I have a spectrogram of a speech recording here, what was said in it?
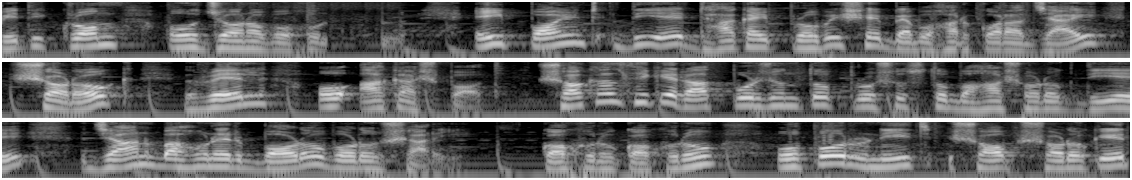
ব্যতিক্রম ও জনবহুল। এই পয়েন্ট দিয়ে ঢাকায় প্রবেশে ব্যবহার করা যায় সড়ক, রেল ও আকাশপথ। সকাল থেকে রাত পর্যন্ত প্রশস্ত মহাসড়ক দিয়ে যানবাহনের বড় বড় সারি। কখনো কখনো ওপর নিচ সব সড়কের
